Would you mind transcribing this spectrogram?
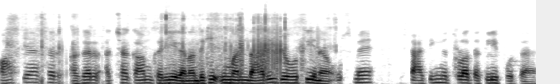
बात क्या है सर अगर अच्छा काम करिएगा ना देखिए ईमानदारी जो होती है ना उसमें स्टार्टिंग में थोड़ा तकलीफ़ होता है।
